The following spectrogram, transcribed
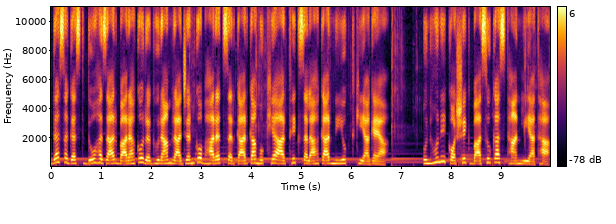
10 अगस्त 2012 को रघुराम राजन को भारत सरकार का मुख्य आर्थिक सलाहकार नियुक्त किया गया। उन्होंने कौशिक बासु का स्थान लिया था।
